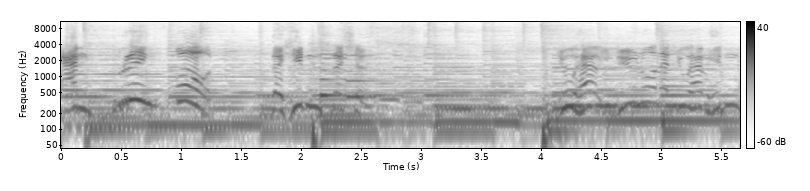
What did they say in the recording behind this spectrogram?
and bring forth the hidden treasures. You have, do you know that you have hidden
